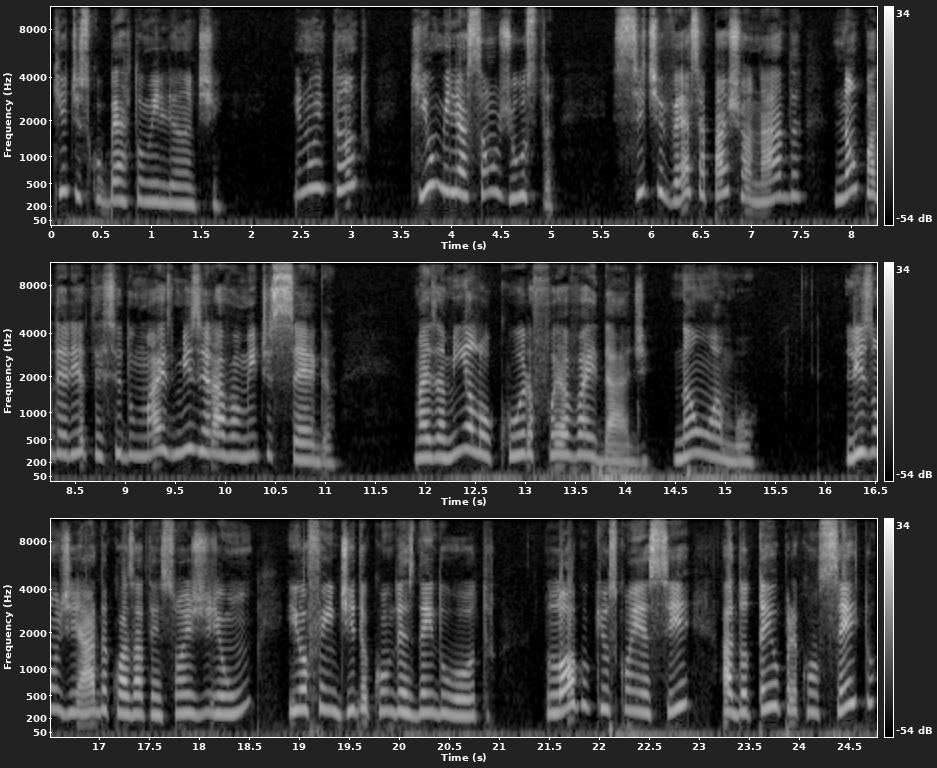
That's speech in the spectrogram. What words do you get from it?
Que descoberta humilhante! E, no entanto, que humilhação justa! Se tivesse apaixonada, não poderia ter sido mais miseravelmente cega. Mas a minha loucura foi a vaidade, não o amor. Lisonjeada com as atenções de um e ofendida com o desdém do outro. Logo que os conheci, adotei o preconceito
